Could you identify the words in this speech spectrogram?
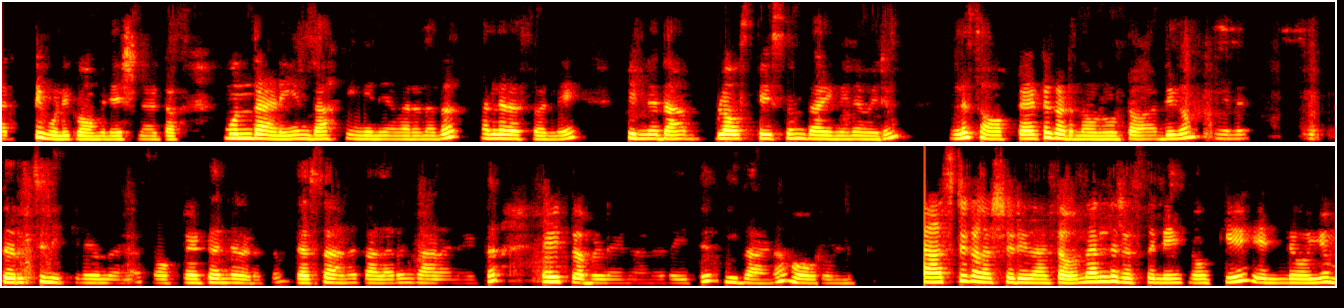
അടിപൊളി കോമ്പിനേഷൻ ആട്ടോ. മുന്താണി എന്താ ഇങ്ങനെയാ വരണത്. നല്ല രസമല്ലേ? പിന്നെ ദാ ബ്ലൗസ് പീസും ദാ ഇങ്ങനെ വരും. നല്ല സോഫ്റ്റ് ആയിട്ട് കിടന്നോളൂ കേട്ടോ. അധികം ഇങ്ങനെ തെറിച്ച് നിൽക്കുന്നതൊന്നുമല്ല സോഫ്റ്റ് ആയിട്ട് തന്നെ കിടക്കും. രസമാണ് കളറും കാണാനായിട്ട്. എയ്റ്റ് ഡബിൾ നയൻ ആണ് റേറ്റ് ഇതാണ് ഓവറോൾ ലാസ്റ്റ് കളർ ഷെയ്ഡ് ഇതാട്ടോ നല്ല രസമല്ലേ നോക്കിയേ. യെല്ലോയും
